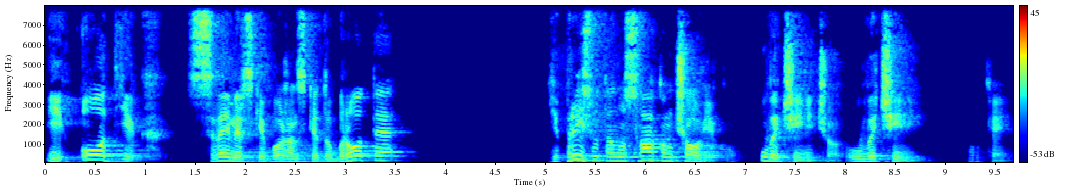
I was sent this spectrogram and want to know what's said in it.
I odjek svemirske božanske dobrote je prisutan u svakom čovjeku. U većini. U većini. Okay.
